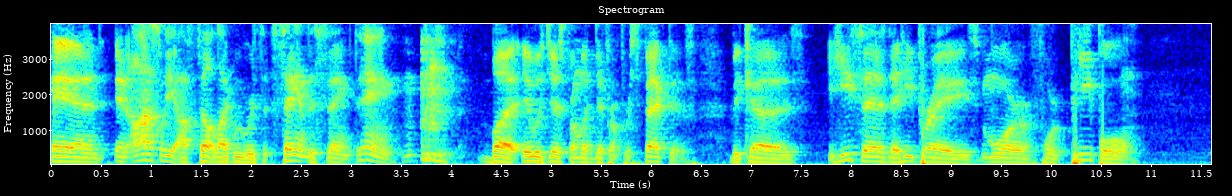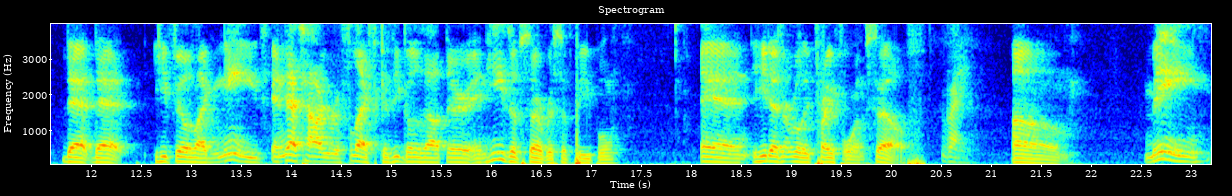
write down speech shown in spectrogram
and and honestly, I felt like we were saying the same thing, but it was just from a different perspective because he says that he prays more for people that that he feels like needs and that's how he reflects because he goes out there and he's of service of people and he doesn't really pray for himself Right. Um, me,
